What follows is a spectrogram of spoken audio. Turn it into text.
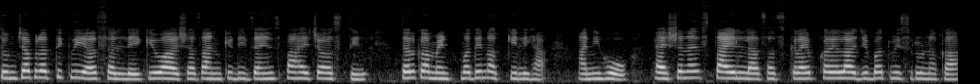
तुमच्या प्रतिक्रिया सल्ले किंवा अशाच आणखी डिझाईन्स पाहायच्या असतील तर कमेंटमध्ये नक्की लिहा. आणि हो फॅशन अँड स्टाईलला सबस्क्राईब करायला अजिबात विसरू नका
